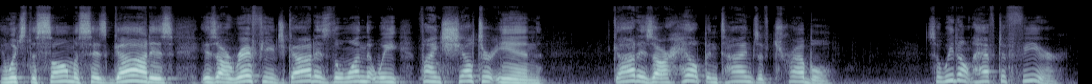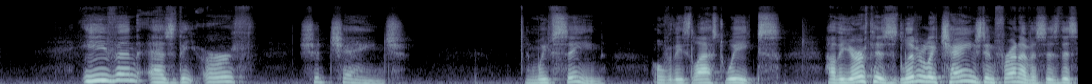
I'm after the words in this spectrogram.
in which the psalmist says, God is, is our refuge. God is the one that we find shelter in. God is our help in times of trouble. So we don't have to fear, even as the earth should change. And we've seen over these last weeks how the earth has literally changed in front of us as this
